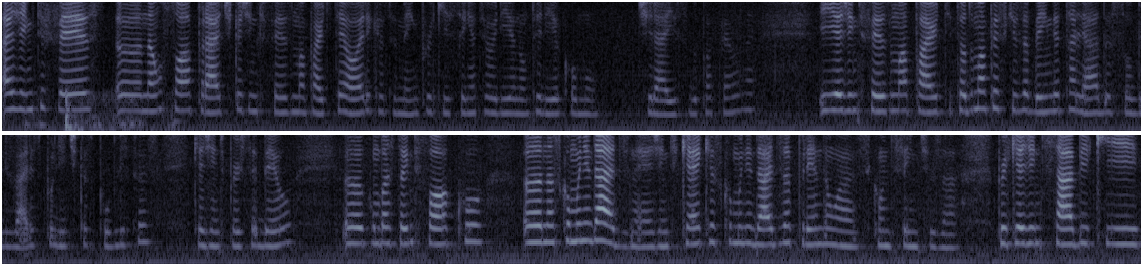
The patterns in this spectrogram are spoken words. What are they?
A gente fez uh, não só a prática, a gente fez uma parte teórica também, porque sem a teoria não teria como tirar isso do papel, né? E a gente fez uma parte, toda uma pesquisa bem detalhada sobre várias políticas públicas que a gente percebeu, uh, com bastante foco uh, nas comunidades, né? A gente quer que as comunidades aprendam a se conscientizar, porque a gente sabe que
